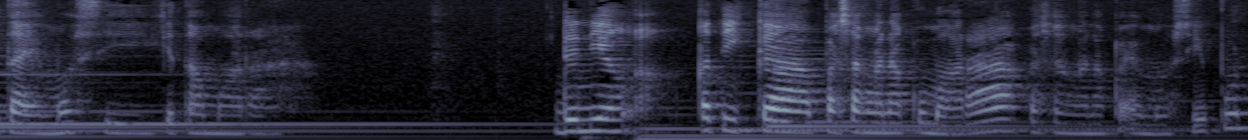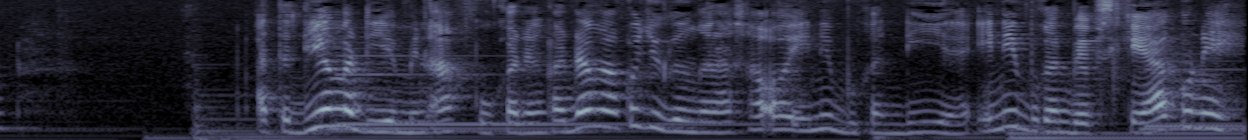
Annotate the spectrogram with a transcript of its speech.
kita emosi kita marah. Dan yang ketika pasangan aku marah pasangan aku emosi pun atau dia ngediamin aku kadang-kadang aku juga ngerasa oh ini bukan dia. Ini bukan babski aku nih.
